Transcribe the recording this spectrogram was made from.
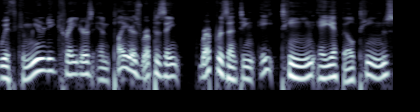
with community creators and players represent, representing 18 AFL teams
